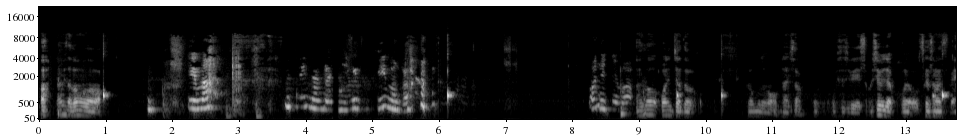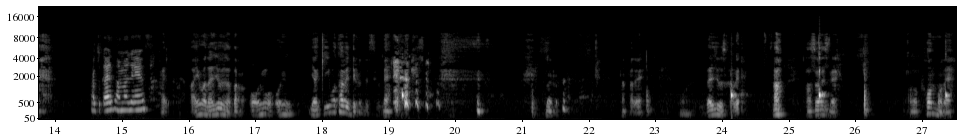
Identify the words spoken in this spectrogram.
あ、ナミさんどうもどうも。今、口の中に今が。こんにちは。あ、どうも、こんにちは、どうも。どうもどうも、ナミさん、おお久しぶりです。お久しぶりで、お疲れ様ですね。お疲れ様です。はい。あ、今大丈夫ですかなんか、お芋、お芋、焼き芋食べてるんですよね。なんか、なんかね、大丈夫ですかね。あ、さすがですね。このポンのね、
